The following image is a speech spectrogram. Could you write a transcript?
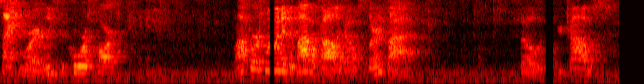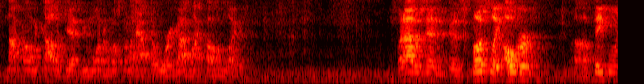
Sanctuary, at least the chorus part. When I first went into Bible college, I was 35. So if your child is not going to college yet you're wondering what's going to happen, don't worry, God might call them later. But I was in, it was mostly older uh, people.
